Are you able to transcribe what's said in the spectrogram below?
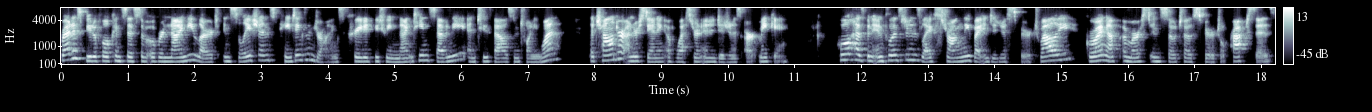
Red is Beautiful consists of over 90 large installations, paintings, and drawings created between 1970 and 2021 that challenge our understanding of Western and Indigenous art making. Houle has been influenced in his life strongly by Indigenous spirituality, growing up immersed in Saulteaux spiritual practices,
